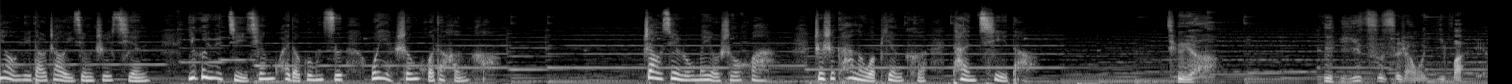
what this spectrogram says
有遇到赵以静之前，一个月几千块的工资，我也生活的很好。赵信荣没有说话，只是看了我片刻，叹气道：“青阳，你一次次让我意外呀。”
